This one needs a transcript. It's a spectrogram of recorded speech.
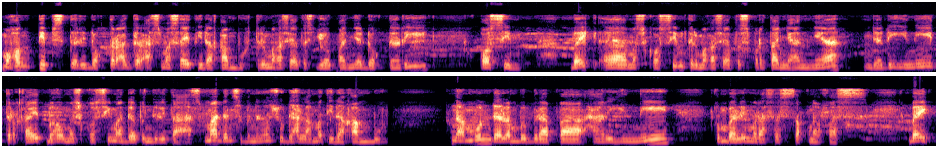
Mohon tips dari dokter agar asma saya tidak kambuh. Terima kasih atas jawabannya dok dari Kosim. Baik, uh, Mas Kosim, terima kasih atas pertanyaannya. Jadi ini terkait bahwa Mas Kosim ada penderita asma dan sebenarnya sudah lama tidak kambuh. Namun dalam beberapa hari ini kembali merasa sesak nafas. Baik,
